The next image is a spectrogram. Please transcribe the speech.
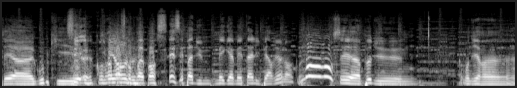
c'est un groupe qui C'est euh, contrairement à ce qu'on pourrait penser, c'est pas du méga métal hyper violent, quoi. non c'est un peu du comment dire euh,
